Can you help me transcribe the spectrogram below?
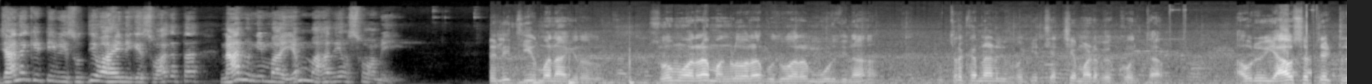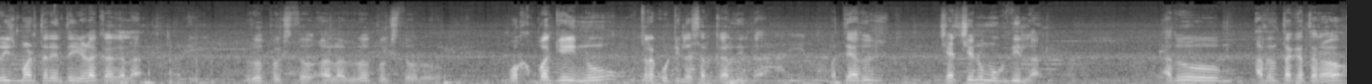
ಜಾನಕಿ ಟಿವಿ ಸುದ್ದಿವಾಹಿನಿಗೆ ಸ್ವಾಗತ. ನಾನು ನಿಮ್ಮ ಎಂ. ಮಹಾದೇವ ಸ್ವಾಮಿ. ತೀರ್ಮಾನ ಆಗಿರೋದು ಸೋಮವಾರ, ಮಂಗಳವಾರ, ಬುಧವಾರ ಮೂರು ದಿನ ಉತ್ತರ ಕರ್ನಾಟಕದ ಬಗ್ಗೆ ಚರ್ಚೆ ಮಾಡಬೇಕು ಅಂತ. ಅವರು ಯಾವ ಸಬ್ಜೆಕ್ಟ್ ರೈಸ್ ಮಾಡ್ತಾರೆ ಅಂತ ಹೇಳೋಕ್ಕಾಗಲ್ಲ. ವಿರೋಧ ಪಕ್ಷದವ್ರು ಅಲ್ಲ, ವಿರೋಧ ಪಕ್ಷದವರು ಒಕ್ ಬಗ್ಗೆ ಇನ್ನೂ ಉತ್ತರ ಕೊಟ್ಟಿಲ್ಲ ಸರ್ಕಾರದಿಂದ. ಮತ್ತು ಅದು ಚರ್ಚೆನೂ ಮುಗ್ದಿಲ್ಲ. ಅದು ಅದನ್ನು ತಗೋತಾರೋ,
